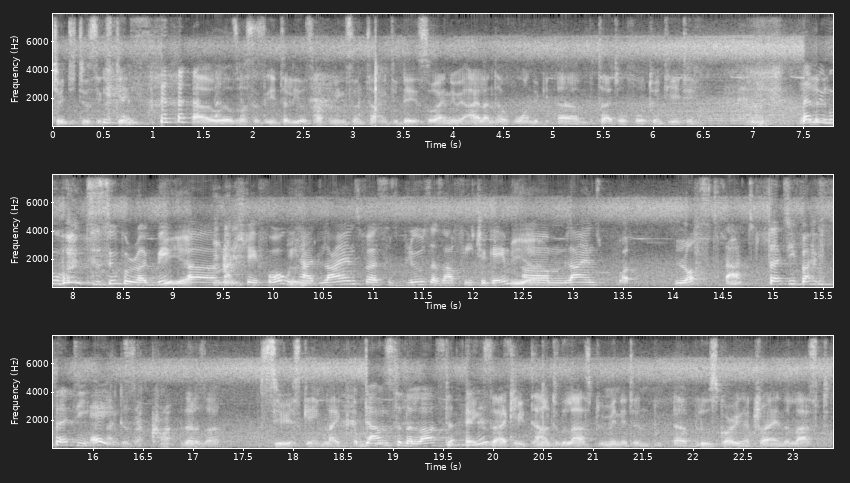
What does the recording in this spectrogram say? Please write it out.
22-16. uh, Wales versus Italy was happening sometime today. So anyway, Ireland have won the, um, the title for 2018. Then we move on to Super Rugby. Yeah. Uh, match day 4 We had Lions versus Blues as our feature game. Yeah. Um, Lions uh, lost that 35-38. That is a cri- that is a serious game. Like Down Blues- to the last minute? Exactly, down to the last minute, and uh, Blue scoring a try in the last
